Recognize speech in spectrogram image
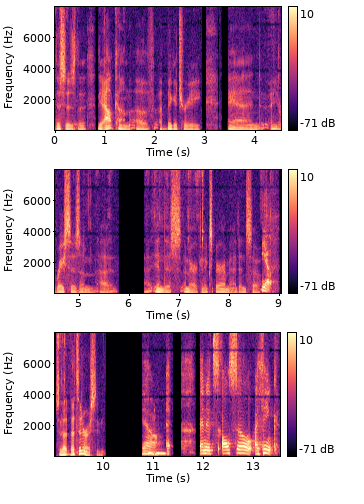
this is the the outcome of a bigotry and you know, racism uh, uh, in this American experiment. And so, yeah, so that that's interesting. Yeah, mm-hmm. and it's also I think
